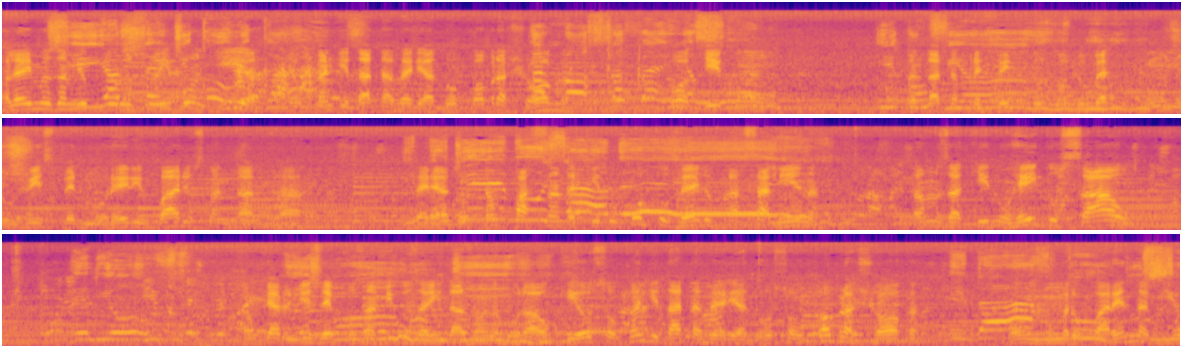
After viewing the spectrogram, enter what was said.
Olha aí, meus amigos do Uruçuí, bom dia. O candidato a vereador Cobra Choca. Estou aqui com o candidato a prefeito, doutor Gilberto Júnior, o vice Pedro Moreira e vários candidatos a vereador. Estamos passando aqui do Porto Velho para Salina. Estamos aqui no Rei do Sal. Então quero dizer para os amigos aí da zona rural que eu sou candidato a vereador, sou o Cobra Choca com o número 40 mil.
